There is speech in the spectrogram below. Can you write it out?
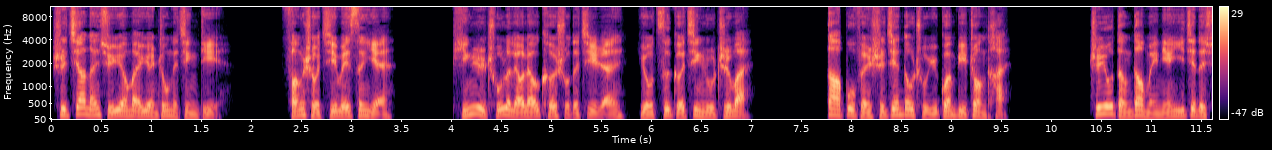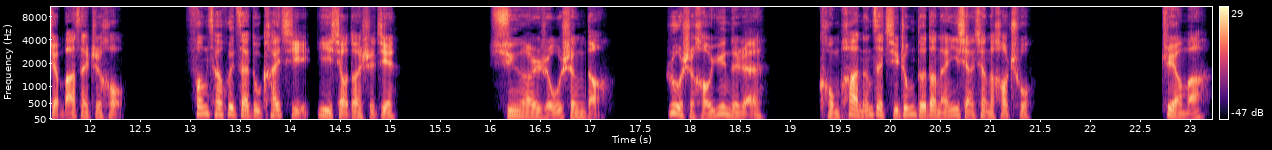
是迦南学院外院中的禁地，防守极为森严。平日除了寥寥可数的几人有资格进入之外，大部分时间都处于关闭状态。只有等到每年一届的选拔赛之后，方才会再度开启一小段时间。薰儿柔声道：“若是好运的人，恐怕能在其中得到难以想象的好处。”这样吗？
